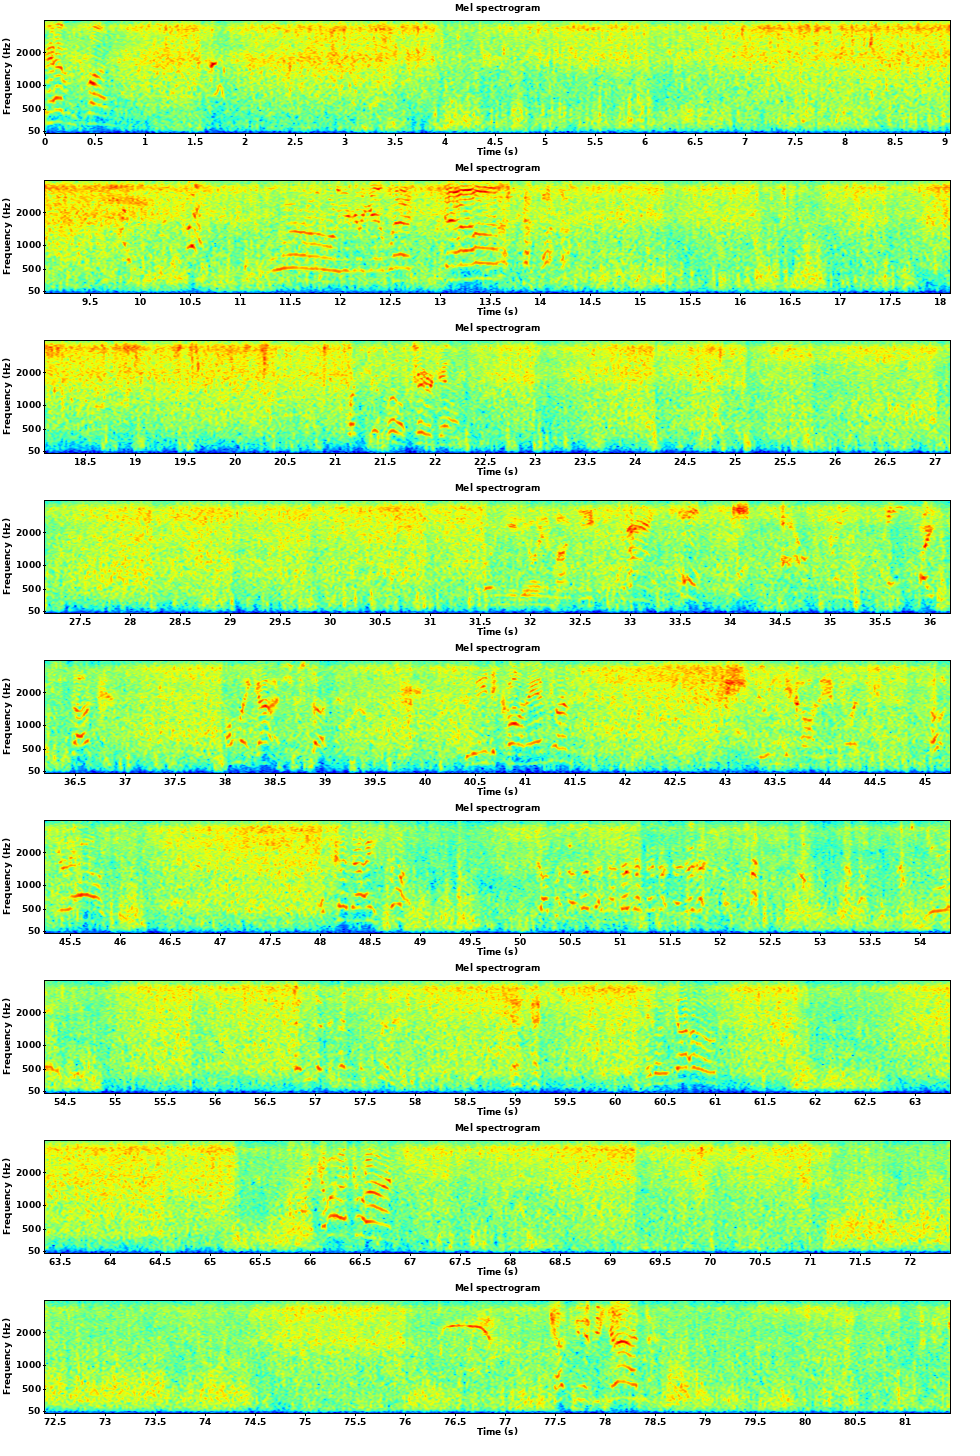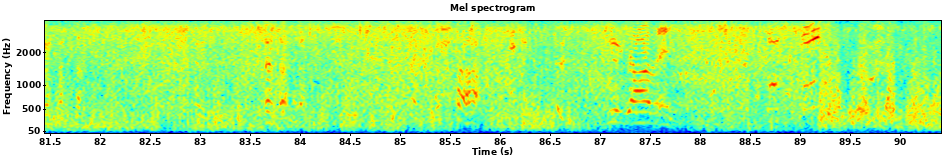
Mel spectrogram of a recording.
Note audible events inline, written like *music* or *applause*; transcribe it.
having fun. *laughs* What's this little critter doing? What are you doing, monkey? Are you stuck? Oh my gosh, you're stuck. Do we need to call an ambulance? Do we need to call an ambulance? Oh, you're out. Let's go, guys. Come on. Go, go, go, go, go, go, go, go, go, go, go. Here we go. Come on, come on. Catch me if you can. *laughs* you got me. *laughs*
